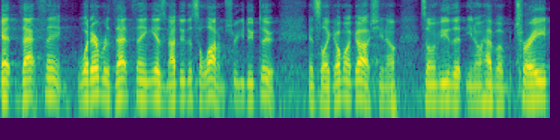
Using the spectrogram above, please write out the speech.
at that thing, whatever that thing is. And I do this a lot. I'm sure you do too. It's like, oh my gosh, you know, some of you that, you know, have a trade.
